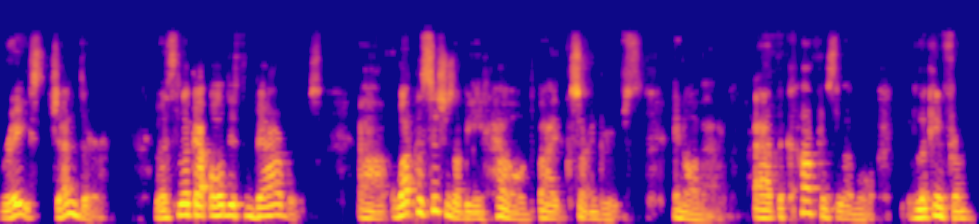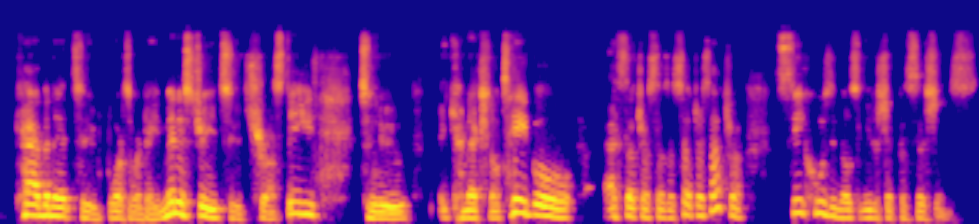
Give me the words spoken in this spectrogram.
race, gender, Let's look at all different variables. Uh, what positions are being held by certain groups and all that. At the conference level, looking from cabinet to boards of ordained ministry to trustees to a connectional table, etc., etc., etc. See who's in those leadership positions.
